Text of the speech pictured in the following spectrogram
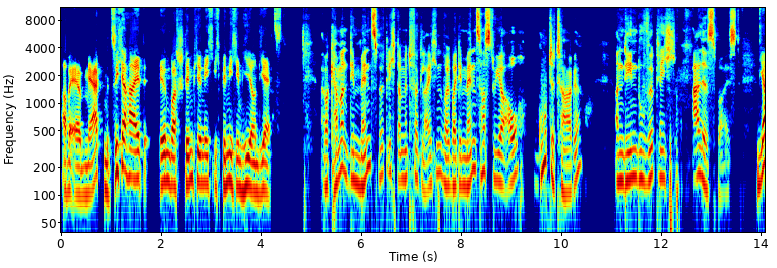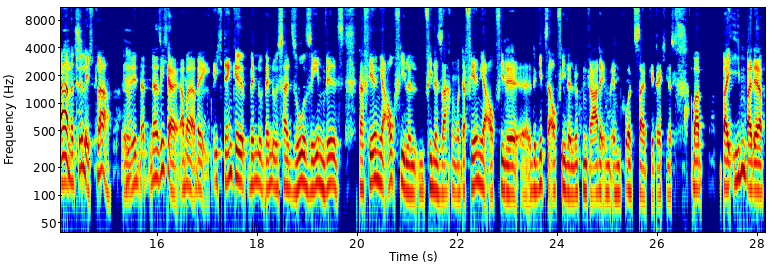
Aber er merkt mit Sicherheit, irgendwas stimmt hier nicht, ich bin nicht im Hier und Jetzt. Aber kann man Demenz wirklich damit vergleichen? Weil bei Demenz hast du ja auch gute Tage, an denen du wirklich alles weißt. Ja, und, natürlich, klar. Ja? Äh, na, na, sicher, aber aber ich denke, wenn du wenn du es halt so sehen willst, da fehlen ja auch viele viele Sachen und da fehlen ja auch viele, äh, da gibt's ja auch viele Lücken gerade im im Kurzzeitgedächtnis. Aber bei ihm, bei der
